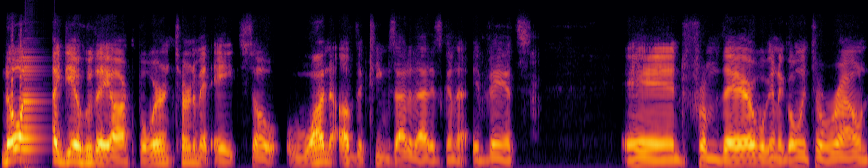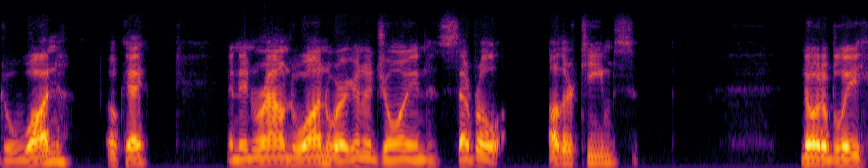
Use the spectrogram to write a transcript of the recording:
No idea who they are, but we're in tournament eight, so one of the teams out of that is going to advance, and from there we're going to go into round one. Okay, and in round one we're going to join several other teams, notably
